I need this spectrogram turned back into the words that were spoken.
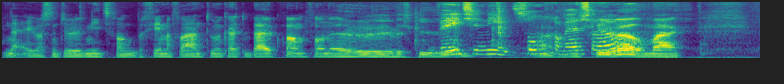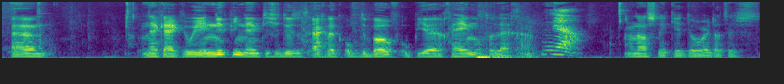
Nee, ik was natuurlijk niet van het begin af aan toen ik uit de buik kwam van eh whisky. Weet je niet. Sommige mensen Misschien wel, maar... ehm nee, kijk, hoe je een nippie neemt is je doet het eigenlijk op de boven op je gehemel te leggen. Ja. En dan slik je het door, dat is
